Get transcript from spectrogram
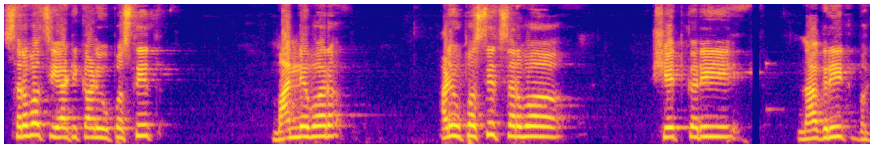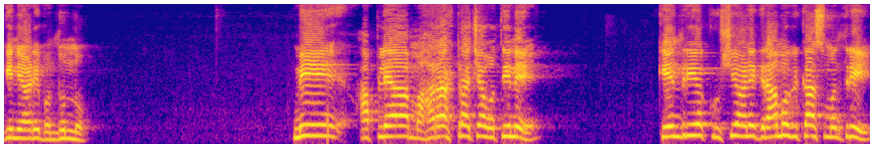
सर्वच या ठिकाणी उपस्थित मान्यवर आणि उपस्थित सर्व शेतकरी नागरिक भगिनी आणि बंधूंनो मी आपल्या महाराष्ट्राच्या वतीने केंद्रीय कृषी आणि ग्रामविकास मंत्री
